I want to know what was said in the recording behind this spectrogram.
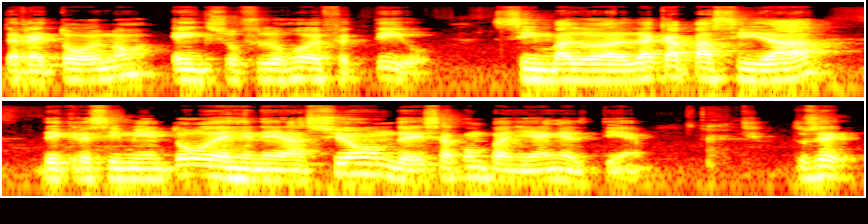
de retorno en su flujo de efectivo, sin valorar la capacidad de crecimiento o de generación de esa compañía en el tiempo. Entonces,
